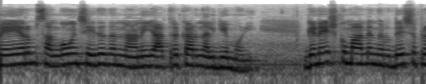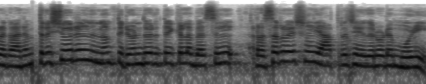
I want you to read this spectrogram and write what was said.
മേയറും സംഘവും ചെയ്തതെന്നാണ് യാത്രക്കാർ നൽകിയ മൊഴി. ഗണേഷ് കുമാറിന്റെ നിർദ്ദേശപ്രകാരം തൃശൂരിൽ നിന്നും തിരുവനന്തപുരത്തേക്കുള്ള ബസ്സിൽ റിസർവേഷനിൽ യാത്ര ചെയ്തവരുടെ മൊഴി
